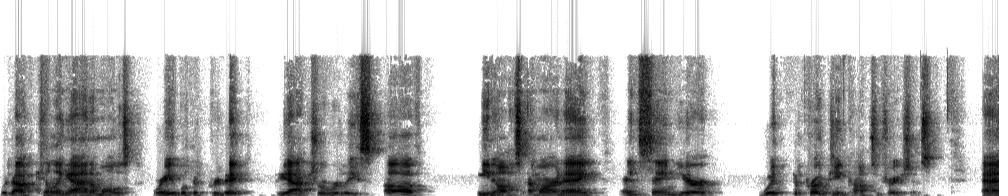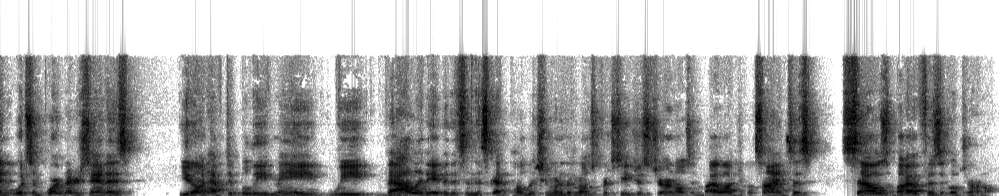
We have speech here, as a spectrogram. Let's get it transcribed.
without killing animals, we're able to predict the actual release of eNOS mRNA. And same here with the protein concentrations. And what's important to understand is you don't have to believe me. We validated this, and this got published in one of the most prestigious journals in biological sciences, Cell's Biophysical Journal.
